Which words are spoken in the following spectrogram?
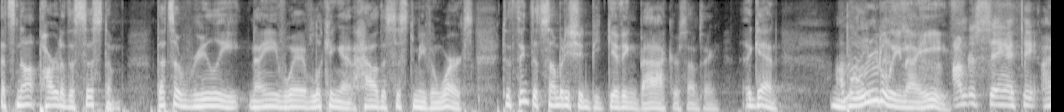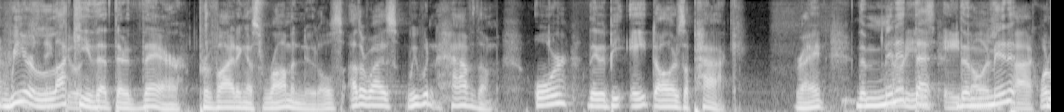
it's not part of the system. That's a really naive way of looking at how the system even works. To think that somebody should be giving back or something, again, not brutally even- naive. I'm just saying. I think I we are lucky that they're there providing us ramen noodles. Otherwise, we wouldn't have them, or they would be eight dollars a pack. Right. The minute that $8 the minute. What about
